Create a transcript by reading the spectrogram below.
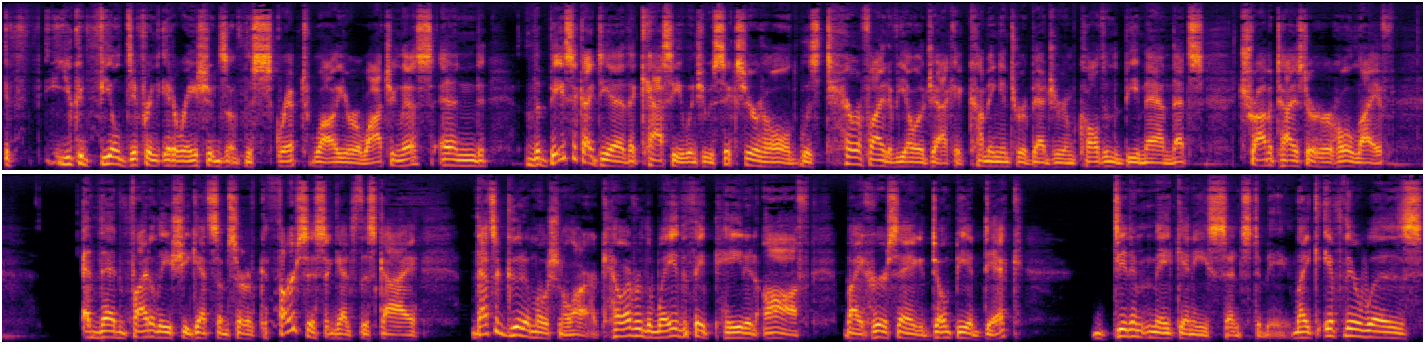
if you could feel different iterations of the script while you were watching this and the basic idea that Cassie, when she was six years old, was terrified of Yellow Jacket coming into her bedroom, called him the B man. That's traumatized her her whole life. And then finally, she gets some sort of catharsis against this guy that's a good emotional arc. However, the way that they paid it off by her saying, don't be a dick, didn't make any sense to me. Like, if there was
